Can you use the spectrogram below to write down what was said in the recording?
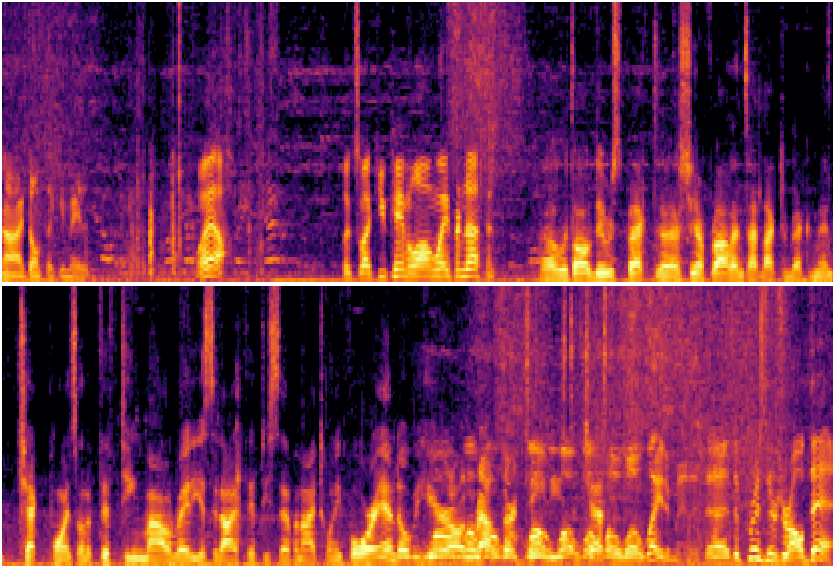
No, I don't think he made it. well, looks like you came a long way for nothing. Uh, with all due respect, uh, Sheriff Rollins, I'd like to recommend checkpoints on a 15-mile radius at I-57, I-24, and over here Whoa, on whoa, Route whoa, 13 whoa, east whoa, of whoa, Chester. whoa, whoa, wait a minute. Uh, the prisoners are all dead.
